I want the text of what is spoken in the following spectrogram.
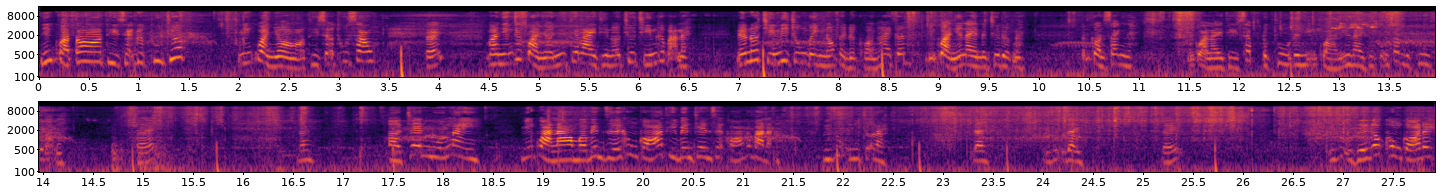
những quả to thì sẽ được thu trước những quả nhỏ thì sẽ thu sau đấy và những cái quả nhỏ như thế này thì nó chưa chín các bạn này. Nếu nó chín thì trung bình nó phải được khoảng 2 cân. Những quả như này là chưa được này. Vẫn còn xanh này. Những quả này thì sắp được thu đây. Những quả như này thì cũng sắp được thu các bạn này đấy. Đây. Ở trên luống này, những quả nào mà bên dưới không có thì bên trên sẽ có các bạn ạ. Ví dụ như chỗ này. Đây. Ví dụ đây. Đấy. Ví dụ dưới gốc không có đây.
